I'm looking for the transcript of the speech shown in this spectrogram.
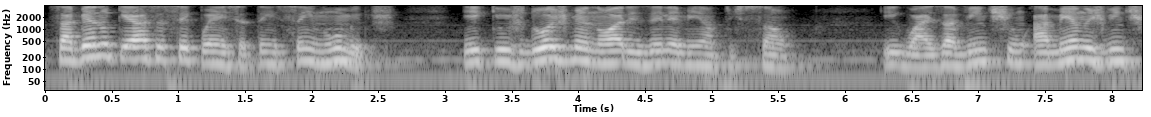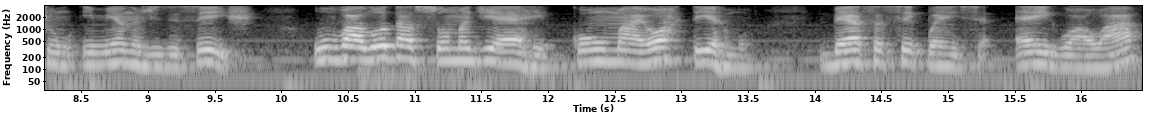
Sabendo que essa sequência tem 100 números e que os dois menores elementos são iguais a, 21, a menos 21 e menos 16, o valor da soma de R com o maior termo dessa sequência é igual a...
